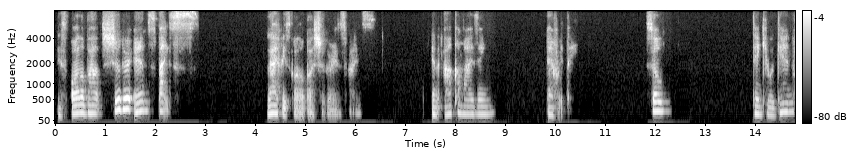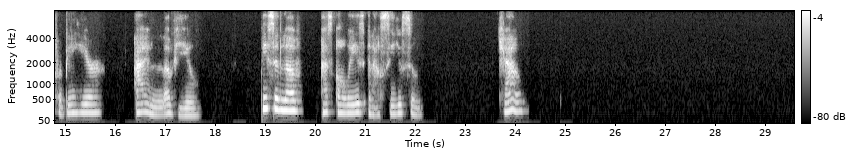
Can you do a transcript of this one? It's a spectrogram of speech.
is all about sugar and spice. Life is all about sugar and spice and alchemizing everything. So, thank you again for being here. I love you. Peace and love as always, and I'll see you soon. Ciao.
